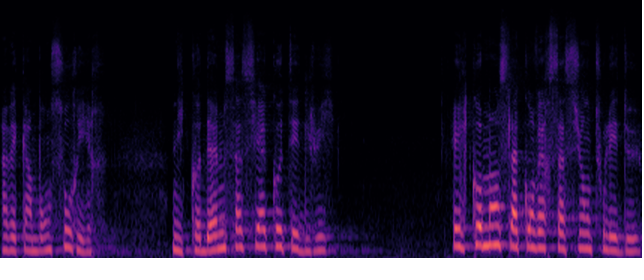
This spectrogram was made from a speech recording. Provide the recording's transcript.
avec un bon sourire. Nicodème s'assied à côté de lui. Et ils commencent la conversation tous les deux.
